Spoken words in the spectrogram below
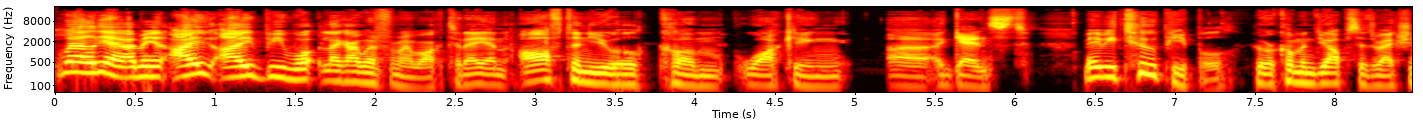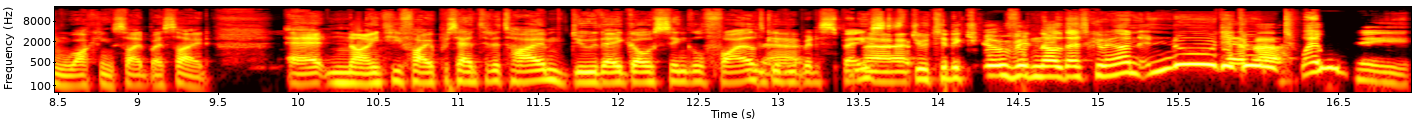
Well, yeah, I mean, I I be like I went for my walk today, and often you will come walking uh, against maybe two people who are coming the opposite direction, walking side by side. Ninety five percent of the time, do they go single file to give you a bit of space no. due to the COVID and all that's going on? No, they Never. don't. Why would they?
